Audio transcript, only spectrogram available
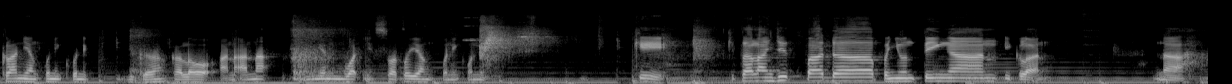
iklan yang unik-unik juga kalau anak-anak ingin buat sesuatu yang unik-unik. Oke, kita lanjut pada penyuntingan iklan. Nah,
